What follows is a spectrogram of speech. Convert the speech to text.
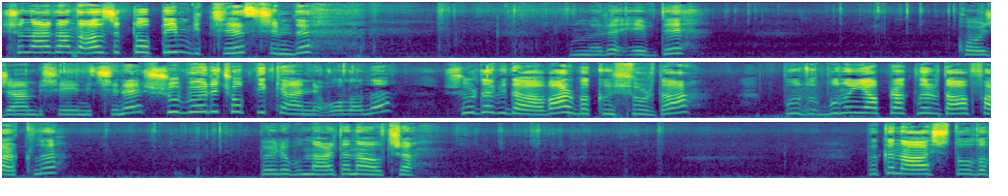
Şunlardan da azıcık toplayayım gideceğiz şimdi. Bunları evde koyacağım bir şeyin içine. Şu böyle çok dikenli olanı. Şurada bir daha var. Bakın şurada. Bu, bunun yaprakları daha farklı. Böyle bunlardan alacağım. Bakın ağaç dolu.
